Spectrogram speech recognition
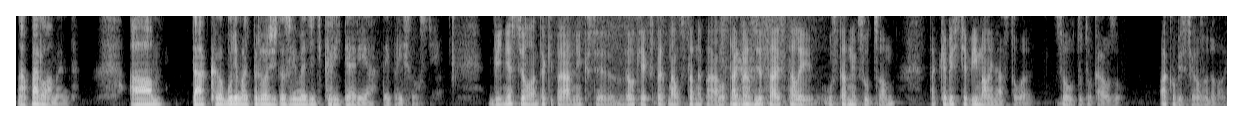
na parlament, uh, tak bude mať príležitosť vymedziť kritéria tej prísnosti. Vy nie ste len taký právnik, ste veľký expert na ústavné právo, takmer ste sa aj stali ústavným sudcom. Tak keby ste vy mali na stole celú túto kauzu, ako by ste rozhodovali?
